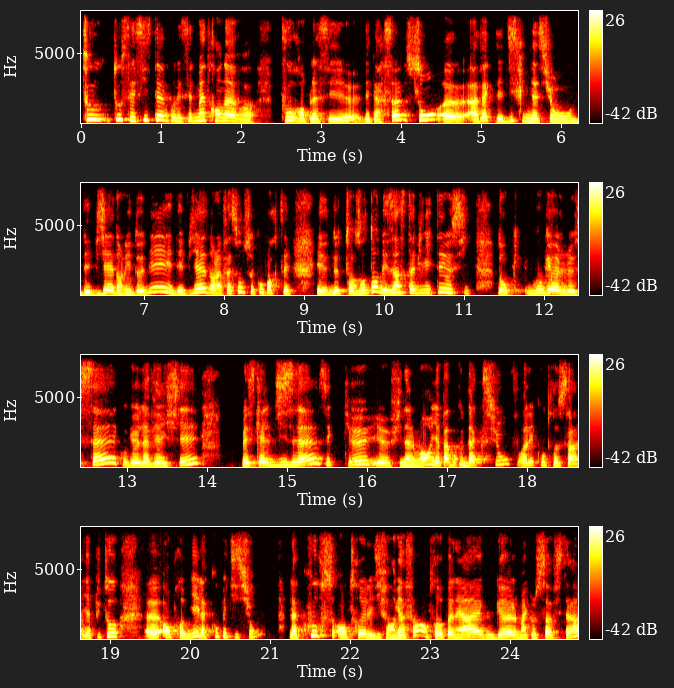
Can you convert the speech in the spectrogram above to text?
tous ces systèmes qu'on essaie de mettre en œuvre pour remplacer des personnes sont avec des discriminations, des biais dans les données et des biais dans la façon de se comporter, et de temps en temps des instabilité aussi. Donc Google le sait, Google l'a vérifié, mais ce qu'elle disait, c'est que euh, finalement, il n'y a pas beaucoup d'action pour aller contre ça. Il y a plutôt euh, en premier la compétition, la course entre les différents GAFA, entre OpenAI, Google, Microsoft, etc.,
